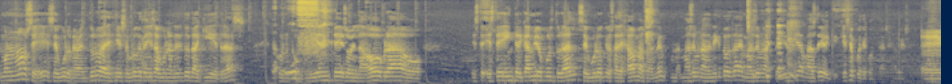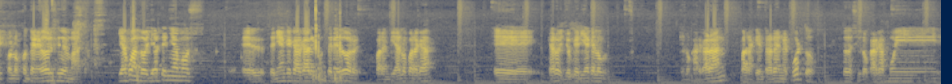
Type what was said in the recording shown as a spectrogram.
bueno, no lo sé, eh, seguro, me aventuro a decir, seguro que tenéis alguna anécdota aquí detrás, con, clientes o en la obra, o este, este intercambio cultural, seguro que os ha dejado más, más de una anécdota, más de una experiencia, más de... ¿Qué, se puede contar? Eh, con los contenedores y demás. Ya cuando ya teníamos, eh, tenían que cargar el contenedor para enviarlo para acá, claro, yo quería que lo, que lo cargaran para que entrara en el puerto. Entonces, si lo cargas muy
